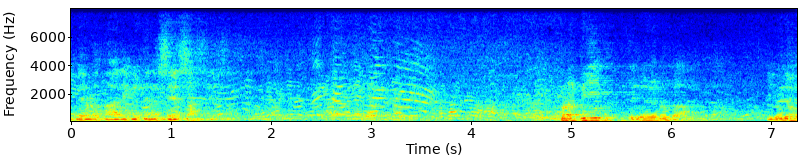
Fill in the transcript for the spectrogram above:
ഇവരുടെ താരകത്തിന് ശേഷം പ്രദീപ് രേണുക ഇവരും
